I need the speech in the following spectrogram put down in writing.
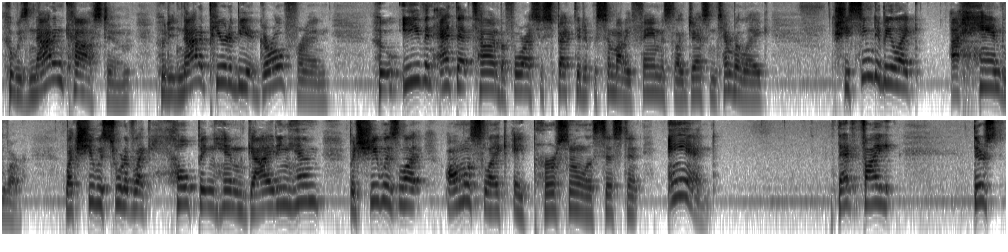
who was not in costume, who did not appear to be a girlfriend, who, even at that time, before I suspected it was somebody famous like Justin Timberlake, she seemed to be like a handler. Like she was sort of like helping him, guiding him, but she was like almost like a personal assistant. And that fight, there's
